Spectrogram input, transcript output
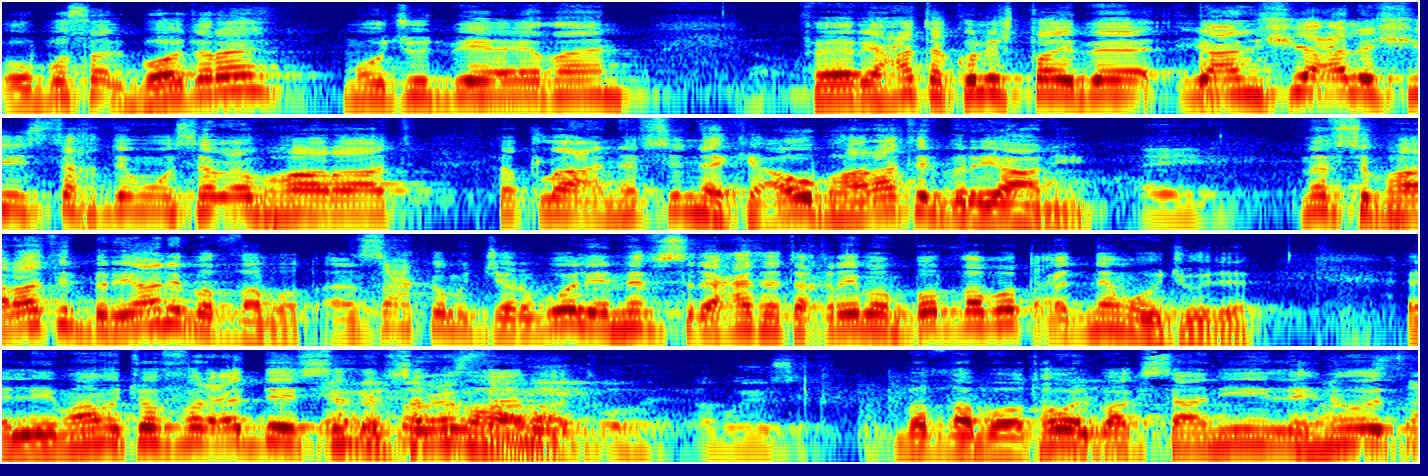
وبصل بودرة موجود بيها أيضا. فريحتها كلش طيبة. يعني شيء على شيء استخدموا سبع بهارات. تطلع نفس النكهة. أو بهارات البرياني. أي. نفس بهارات البرياني بالضبط. أنصحكم تجربوه لأن نفس ريحتها تقريبا بالضبط عندنا موجودة. اللي ما متوفر عنده يستخدم سبع بهارات. أبو يوسف. بالضبط. هو الباكستانيين الهنود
